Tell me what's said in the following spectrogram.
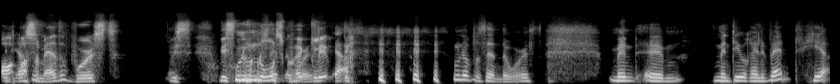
Og, er og også som er the worst. Hvis, hvis nu 100% nogen skulle have glemt ja. det. 100% the worst. Men, øhm, men det er jo relevant her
